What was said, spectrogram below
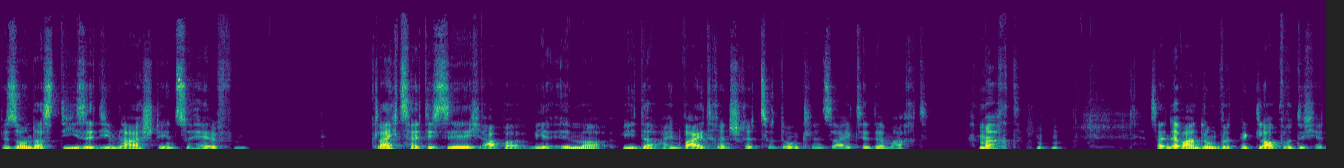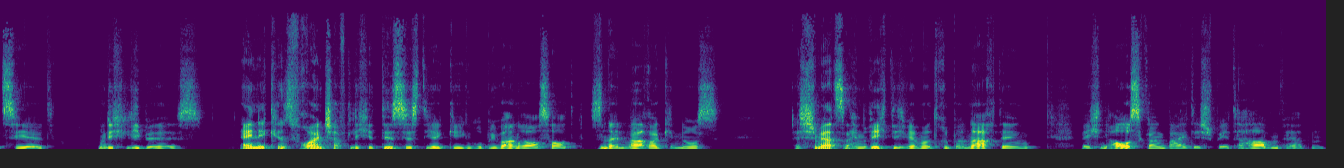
besonders diese, die ihm nahestehen, zu helfen. Gleichzeitig sehe ich aber, wie er immer wieder einen weiteren Schritt zur dunklen Seite der Macht macht. Seine Wandlung wird mir glaubwürdig erzählt und ich liebe es. Anakins freundschaftliche Disses, die er gegen Obi-Wan raushaut, sind ein wahrer Genuss. Es schmerzt einen richtig, wenn man drüber nachdenkt, welchen Ausgang beide später haben werden.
